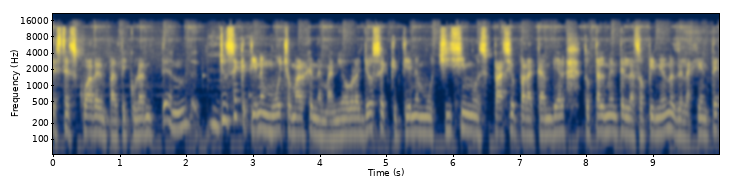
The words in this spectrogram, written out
este escuadra en particular, yo sé que tiene mucho margen de maniobra, yo sé que tiene muchísimo espacio para cambiar totalmente las opiniones de la gente,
